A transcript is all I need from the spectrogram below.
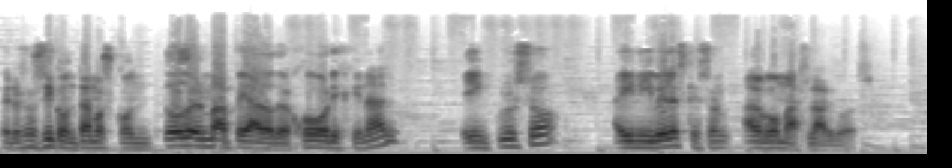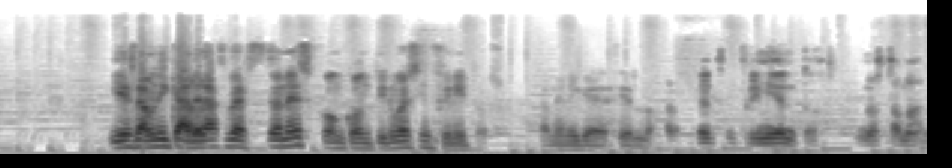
pero eso sí, contamos con todo el mapeado del juego original e incluso hay niveles que son algo más largos. Y es la única de las versiones con continúes infinitos, también hay que decirlo. El sufrimiento, no está mal.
